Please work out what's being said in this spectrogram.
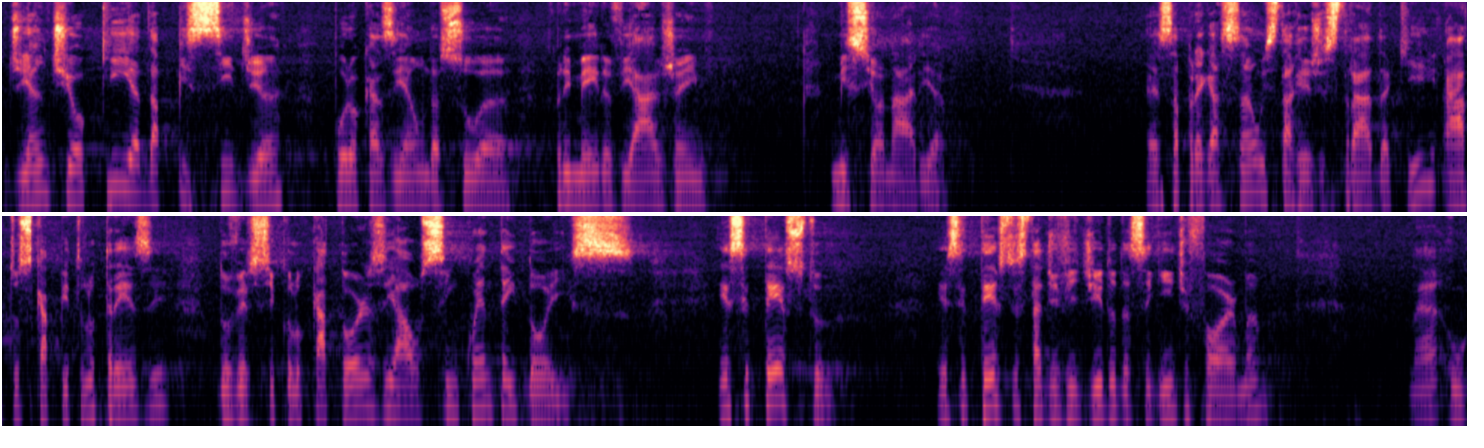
de Antioquia da Pisídia, por ocasião da sua primeira viagem missionária. Essa pregação está registrada aqui, Atos capítulo 13, do versículo 14 ao 52. Esse texto, esse texto está dividido da seguinte forma: né, o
